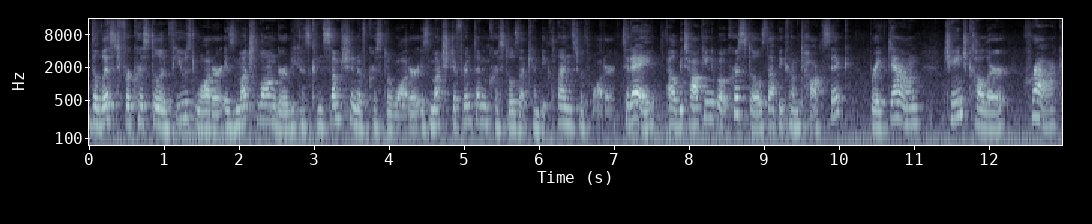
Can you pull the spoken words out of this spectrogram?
The list for crystal infused water is much longer because consumption of crystal water is much different than crystals that can be cleansed with water. Today, I'll be talking about crystals that become toxic, break down, change color, crack,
